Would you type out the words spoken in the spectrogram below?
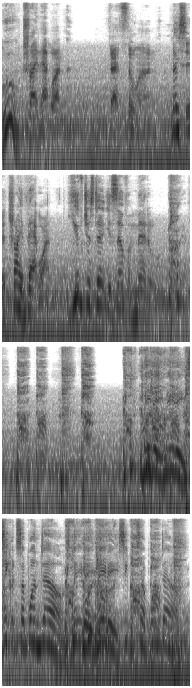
Ooh, try that one. That's the one. No, sir, try that one. You've just earned yourself a medal. mayday, mayday, secret sub one down. Mayday, mayday, secret sub one down.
